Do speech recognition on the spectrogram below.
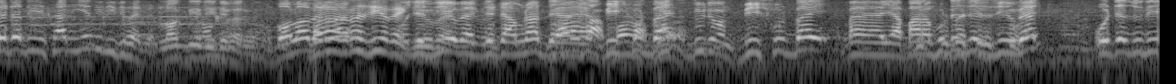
যেটা দিয়ে স্যার ইয়ে দিয়ে দিতে পারবেন। ব্লক দিয়ে দিতে পারবে বলো জিও ব্যাগ। যেটা আমরা বিশ ফুট বাই বিশ ফুট বাই বারো ফুটের যে জিও ব্যাগ ওইটা যদি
